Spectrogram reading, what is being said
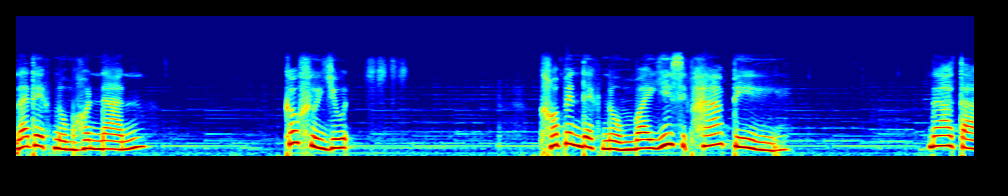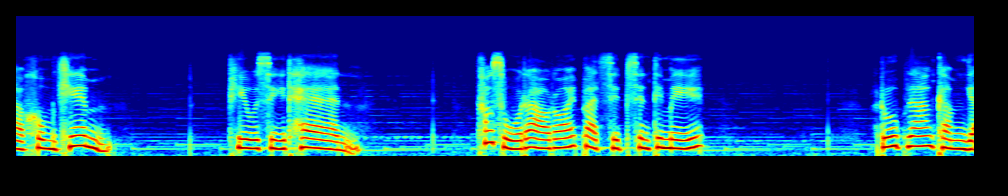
และเด็กหนุ่มคนนั้น ก็คือยุทธเขาเป็นเด็กหนุ่มวัย25 ปี หน้าตาคมเข้ม ผิวสีแทน เข้าสู่ราวร้อยแปดสิบเซนติเมตร รูปร่างกำย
